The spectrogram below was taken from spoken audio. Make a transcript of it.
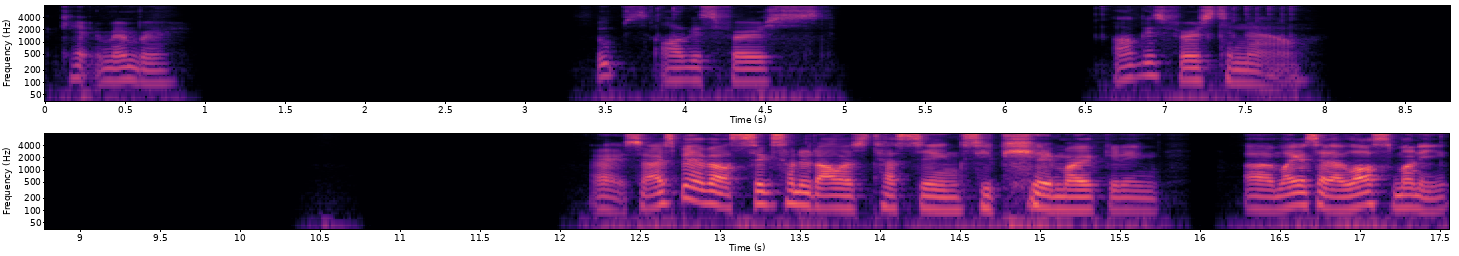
I can't remember. Oops, August 1st. August 1st to now. Alright, so I spent about $600 testing CPA marketing. Um, like I said, I lost money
